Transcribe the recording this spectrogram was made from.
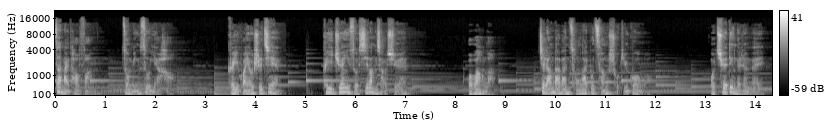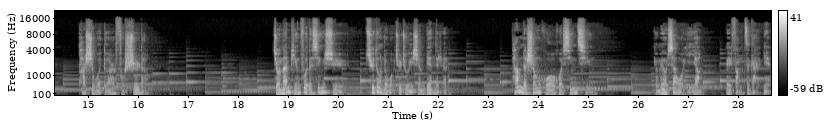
再买套房，做民宿也好，可以环游世界，可以捐一所希望小学。我忘了，这两百万从来不曾属于过我。我确定的认为，它是我得而复失的。久难平复的心绪，驱动着我去注意身边的人。他们的生活或心情，有没有像我一样被房子改变？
